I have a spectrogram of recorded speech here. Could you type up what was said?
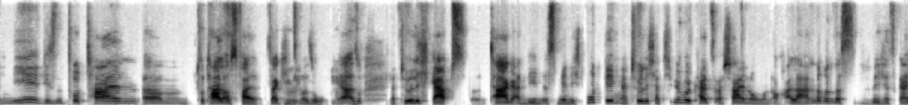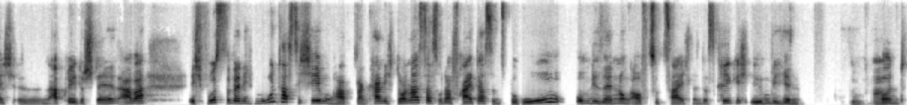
nie diesen totalen ähm, Totalausfall, sage ich jetzt mhm. mal so. Ja, also natürlich gab es äh, Tage, an denen es mir nicht gut ging. Natürlich hatte ich Übelkeitserscheinungen und auch alle anderen. Das will ich jetzt gleich äh, in Abrede stellen. Aber ich wusste, wenn ich montags die Chemo habe, dann kann ich donnerstags oder freitags ins Büro, um die Sendung aufzuzeichnen. Das kriege ich irgendwie hin. Super. Und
